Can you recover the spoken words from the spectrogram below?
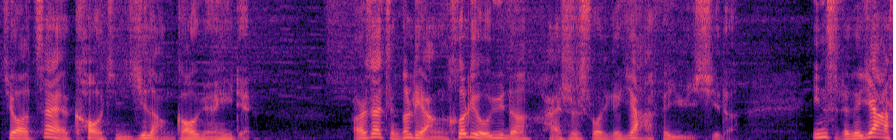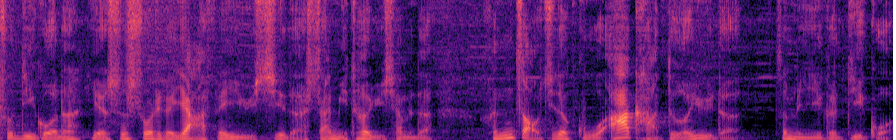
就要再靠近伊朗高原一点。而在整个两河流域呢，还是说这个亚非语系的，因此这个亚述帝国呢，也是说这个亚非语系的闪米特语下面的很早期的古阿卡德语的这么一个帝国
